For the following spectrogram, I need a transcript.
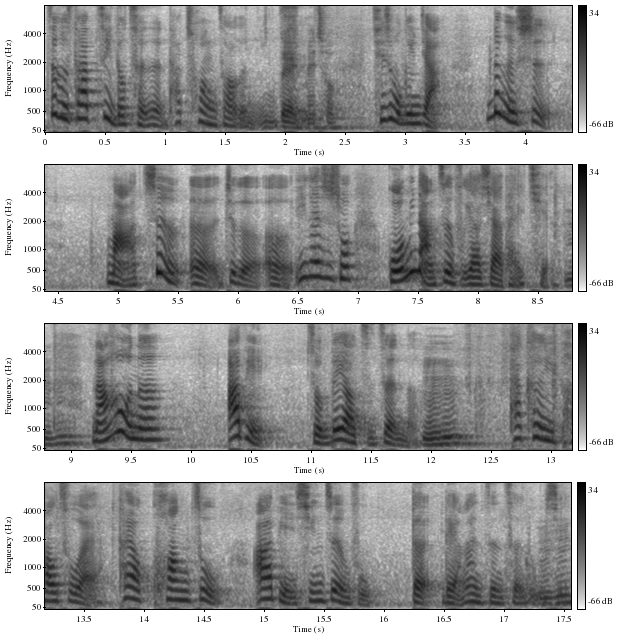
这个是他自己都承认他创造的名词，对，没错。其实我跟你讲，那个是马政，呃，这个呃，应该是说国民党政府要下台前，然后呢，阿扁准备要执政了，他刻意抛出来，他要框住阿扁新政府的两岸政策路线，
